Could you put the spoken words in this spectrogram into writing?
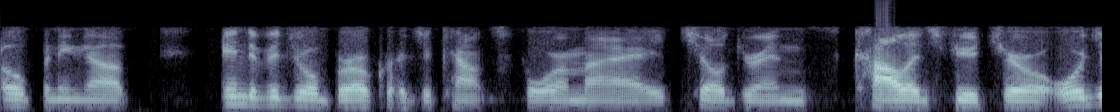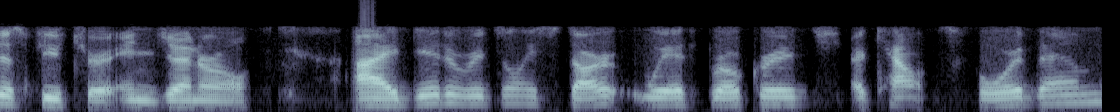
opening up individual brokerage accounts for my children's college future or just future in general. I did originally start with brokerage accounts for them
